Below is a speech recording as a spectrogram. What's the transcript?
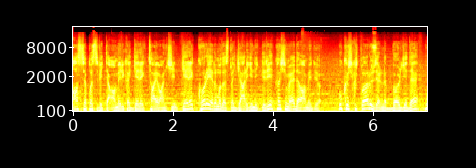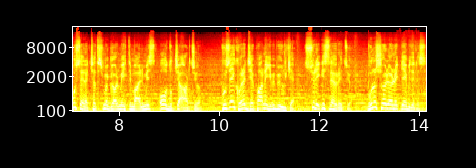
Asya Pasifik'te Amerika gerek Tayvan, Çin gerek Kore Yarımadası'nda gerginlikleri kaşımaya devam ediyor. Bu kışkırtmalar üzerine bölgede bu sene çatışma görme ihtimalimiz oldukça artıyor. Kuzey Kore cephane gibi bir ülke. Sürekli silah üretiyor. Bunu şöyle örnekleyebiliriz.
